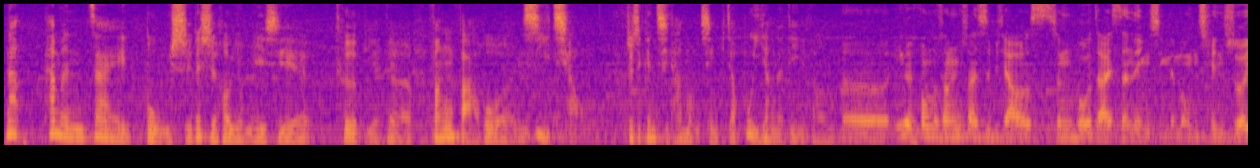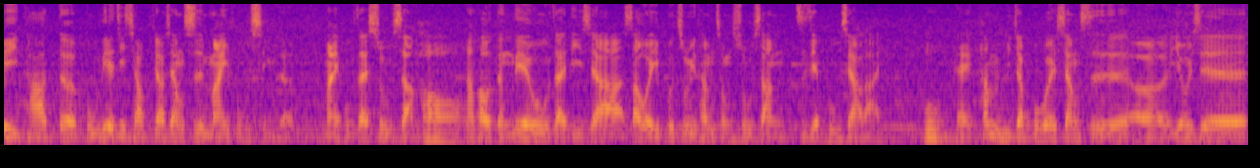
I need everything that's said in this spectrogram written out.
那他们在捕食的时候有没有一些特别的方法或技巧？嗯就是跟其他猛禽比较不一样的地方。呃，因为凤头苍鹰算是比较生活在森林型的猛禽，所以它的捕猎技巧比较像是埋伏型的，埋伏在树上，哦，然后等猎物在底下稍微一不注意，它们从树上直接扑下来。嗯，嘿，他们比较不会像是呃有一些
